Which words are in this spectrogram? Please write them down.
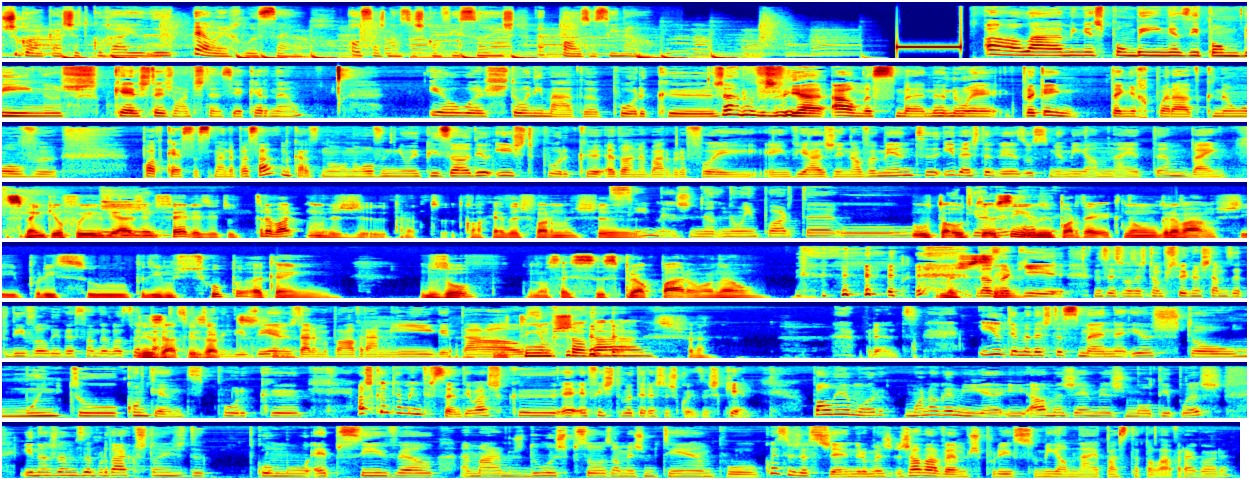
Chegou à caixa de correio de Telerrelação. Ouça as nossas confissões após o sinal. Olá, minhas pombinhas e pombinhos, quer estejam à distância, quer não. Eu hoje estou animada porque já não vos via há uma semana, não é? Para quem tenha reparado que não houve podcast a semana passada, no caso não, não houve nenhum episódio, isto porque a Dona Bárbara foi em viagem novamente e desta vez o Sr. Miguel Meneia também. Se bem que eu fui em viagem e... de férias e tudo de trabalho, mas eh, pronto, de qualquer das formas. Uh... Sim, mas não, não importa o. o, o, o teu, sim, o importa é que não gravámos e por isso pedimos desculpa a quem nos ouve. Não sei se se preocuparam ou não. Mas, nós sim. aqui, não sei se vocês estão a perceber que nós estamos a pedir validação da vossa exato, parte. Exato, exato. dizer-nos, dar uma palavra amiga e tal. Tínhamos saudades. Pronto. E o tema desta semana eu estou muito contente porque acho que é um tema interessante. Eu acho que é, é fixe debater estas coisas, que é poliamor, monogamia e almas gêmeas múltiplas e nós vamos abordar questões de como é possível amarmos duas pessoas ao mesmo tempo, coisas desse género, mas já lá vamos, por isso, Miguel Menaia, passo-te a palavra agora.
